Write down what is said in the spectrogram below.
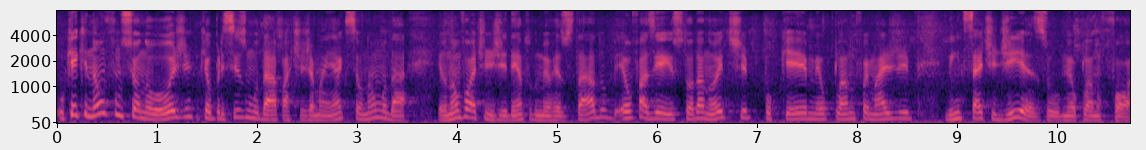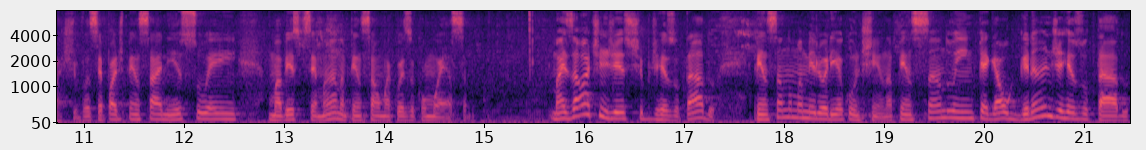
O que, que não funcionou hoje, que eu preciso mudar a partir de amanhã, que se eu não mudar, eu não vou atingir dentro do meu resultado? Eu fazia isso toda noite porque meu plano foi mais de 27 dias, o meu plano forte. Você pode pensar nisso em uma vez por semana, pensar uma coisa como essa. Mas ao atingir esse tipo de resultado, pensando numa melhoria contínua, pensando em pegar o grande resultado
